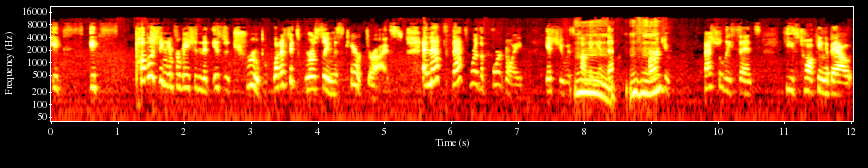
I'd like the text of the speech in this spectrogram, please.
it's it's publishing information that isn't true. But what if it's grossly mischaracterized? And that's that's where the Portnoy issue is coming mm, in. That mm-hmm. argument, especially since he's talking about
